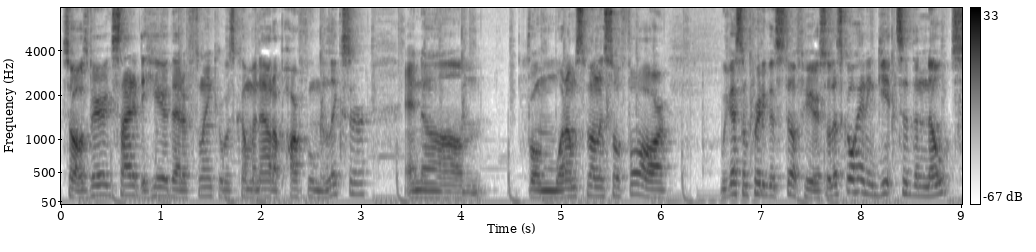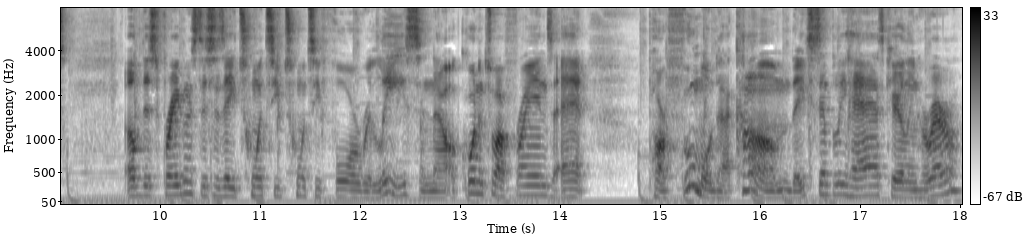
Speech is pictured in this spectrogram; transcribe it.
So I was very excited to hear that a flanker was coming out, a Parfum Elixir. And um, from what I'm smelling so far, we got some pretty good stuff here. So let's go ahead and get to the notes of this fragrance. This is a 2024 release. And now, according to our friends at Parfumo.com, they simply has Carolina Herrera,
